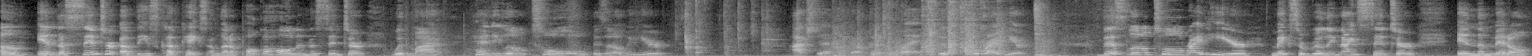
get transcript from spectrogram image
Um, in the center of these cupcakes, I'm going to poke a hole in the center with my handy little tool. Is it over here? Actually, I think I put it away. This tool right here. This little tool right here makes a really nice center in the middle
